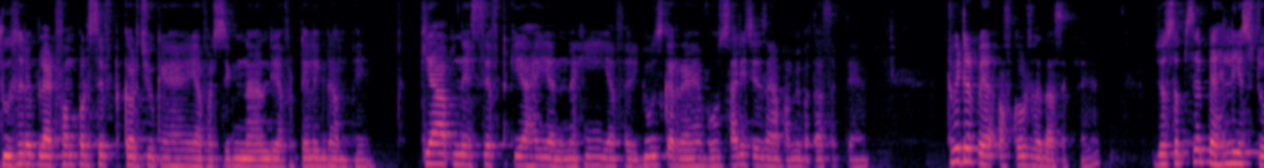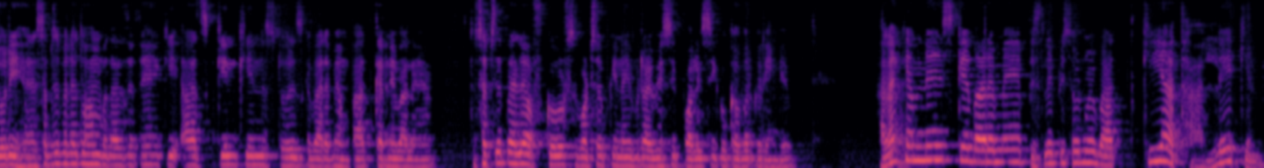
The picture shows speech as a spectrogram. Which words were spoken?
दूसरे प्लेटफॉर्म पर शिफ्ट कर चुके हैं, या फिर सिग्नल या फिर टेलीग्राम पे, क्या आपने शिफ्ट किया है या नहीं, या फिर यूज़ कर रहे हैं, वो सारी चीज़ें आप हमें बता सकते हैं। ट्विटर पे ऑफकोर्स बता सकते हैं। जो सबसे पहली स्टोरी है, सबसे पहले तो हम बता देते हैं कि आज किन किन स्टोरीज़ के बारे में हम बात करने वाले हैं। तो सबसे पहले ऑफ़ कोर्स व्हाट्सएप की नई प्राइवेसी पॉलिसी को कवर करेंगे। हालाँकि हमने इसके बारे में पिछले एपिसोड में बात किया था, लेकिन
